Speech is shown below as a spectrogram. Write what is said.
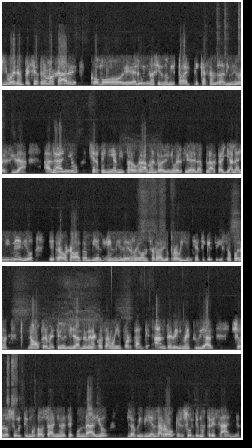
Y bueno, empecé a trabajar como eh, alumno haciendo mis prácticas en Radio Universidad. Al año ya tenía mi programa en Radio Universidad de La Plata y al año y medio eh, trabajaba también en el R11 Radio Provincia. Así que eso fueron, no, pero me estoy olvidando de una cosa muy importante. Antes de irme a estudiar, yo los últimos dos años del secundario los viví en La Roque, los últimos tres años,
